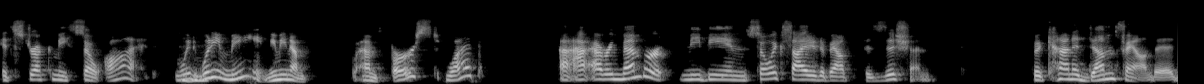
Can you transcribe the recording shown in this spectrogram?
it struck me so odd. What, Mhm. what do you mean? You mean I'm I'm first? What? I, I remember me being so excited about the position, but kind of dumbfounded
